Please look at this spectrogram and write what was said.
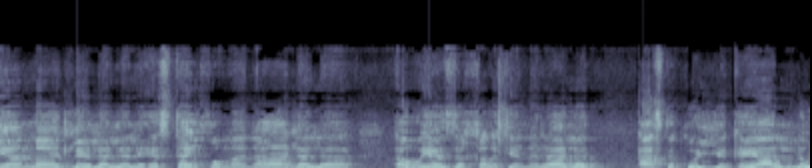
ئێمە لە ئێستای خۆمانە لە ئەو هێزە خەڵەتێنەرە لە ئاستە کۆیەکەیە لەو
